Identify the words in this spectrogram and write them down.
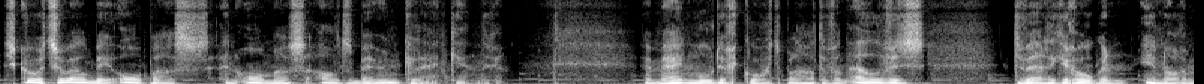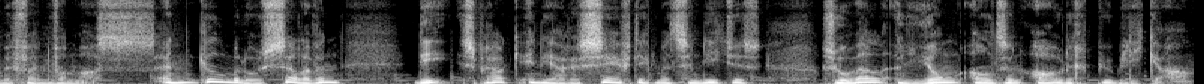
scoort zowel bij opa's en oma's als bij hun kleinkinderen. En mijn moeder kocht platen van Elvis, terwijl ik er ook een enorme fan van was. En Gilbert O'Sullivan, die sprak in de jaren 70 met zijn liedjes zowel een jong als een ouder publiek aan.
